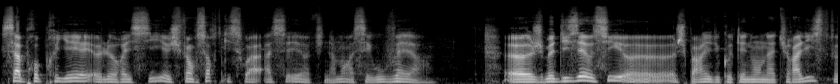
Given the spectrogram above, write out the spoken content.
s'approprier le récit et je fais en sorte qu'il soit assez finalement assez ouvert euh, je me disais aussi, euh, je parlais du côté non naturaliste,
